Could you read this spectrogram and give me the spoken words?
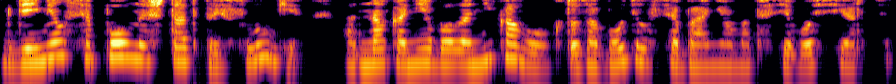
где имелся полный штат прислуги, Однако не было никого, кто заботился бы о нем от всего сердца.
